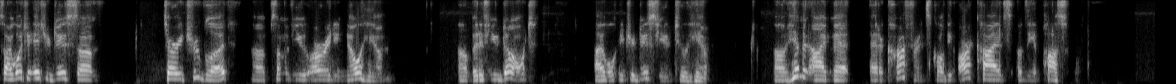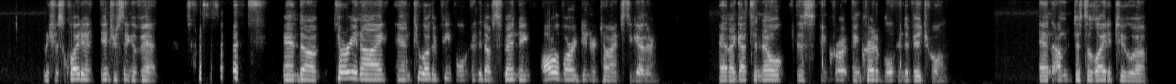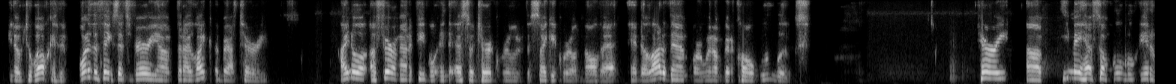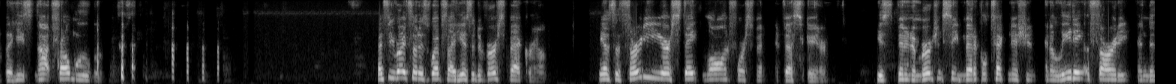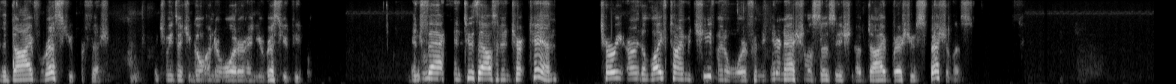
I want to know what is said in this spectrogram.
So I want to introduce um, Terry Trueblood. Uh, some of you already know him, uh, but if you don't, I will introduce you to him. Uh, him and I met at a conference called the Archives of the Impossible, which was quite an interesting event. and uh, Terry and I and two other people ended up spending all of our dinner times together. And I got to know this incre- incredible individual. And I'm just delighted to, uh, you know, to welcome him. One of the things that's very, uh, that I like about Terry, I know a fair amount of people in the esoteric world, the psychic world and all that. And a lot of them are what I'm going to call woo-woos. Terry, um, he may have some woo-woo in him, but he's not from woo-woo. As he writes on his website, he has a diverse background. He has a 30-year state law enforcement investigator. He's been an emergency medical technician and a leading authority in the dive rescue profession, which means that you go underwater and you rescue people. In fact, in 2010, Terry earned a Lifetime Achievement Award from the International Association of Dive Rescue Specialists.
